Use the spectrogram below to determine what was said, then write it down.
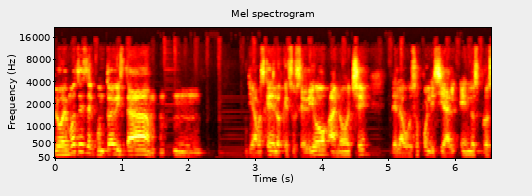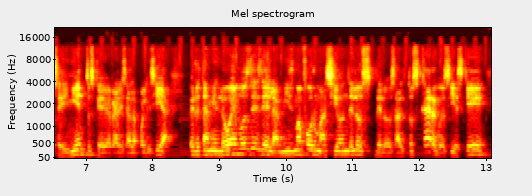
Lo vemos desde el punto de vista, mm, digamos que de lo que sucedió anoche del abuso policial en los procedimientos que debe realizar la policía, pero también lo vemos desde la misma formación de los, de los altos cargos, y es que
